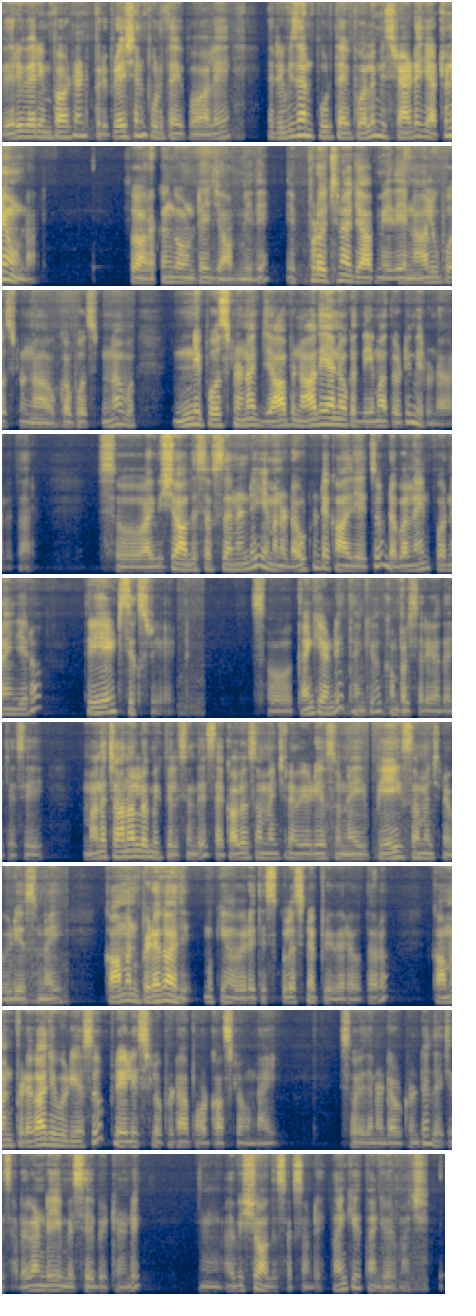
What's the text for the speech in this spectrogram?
Very, very important. ప్రిపరేషన్ పూర్తయిపోవాలి. రివిజన్ పూర్తయిపోవాలి. మీ స్ట్రాటజీ అట్లనే ఉండాలి. సో, ఆ రకంగా ఉంటే జాబ్ మీదే. ఎప్పుడొచ్చినా జాబ్ మీదే. 4 పోస్టులున్నా, ఒక్క పోస్టున్నా, ఎన్ని పోస్టులు ఉన్నా జాబ్ నాదే అనే ఒక ధీమాతోటి మీరు ఉండగలుగుతారు. So, I wish all the success అండి ఏమైనా డౌట్ ఉంటే కాల్ చేయొచ్చు. 9949038638. సో, థ్యాంక్ యూ అండి. Thank you. కంపల్సరీగా దయచేసి మన ఛానెల్‌లో మీకు తెలిసిందే సైకాలజీ సంబంధించిన వీడియోస్ ఉన్నాయి. పీఐకి సంబంధించిన వీడియోస్ ఉన్నాయి. కామన్ పిడగాజీ ముఖ్యంగా ఎవరైతే స్కాలర్స్‌ని ప్రిపేర్ అవుతారో, కామన్ పిడగాజీ వీడియోస్ ప్లేలిస్ట్ లోపల పాడ్‌కాస్ట్‌లో ఉన్నాయి. సో, ఏదైనా డౌట్ ఉంటే దయచేసి అడగండి, మెసేజ్ పెట్టండి. I wish all the success అండి. Thank you. Thank you very much.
